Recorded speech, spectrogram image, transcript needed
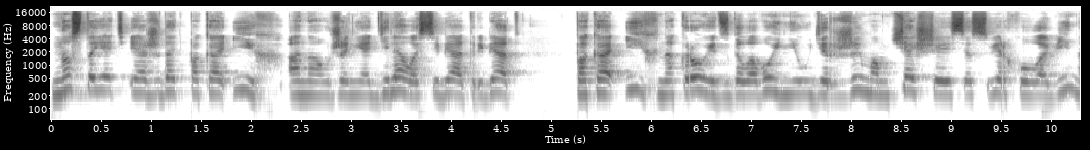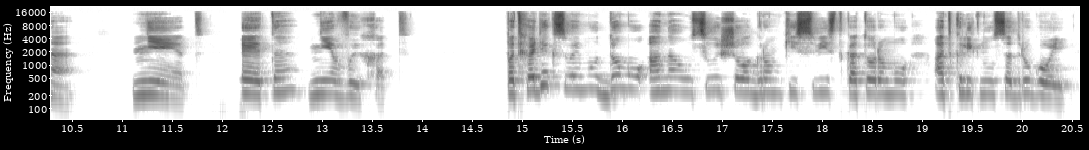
Но стоять и ожидать, пока их, она уже не отделяла себя от ребят, пока их накроет с головой неудержимо мчащаяся сверху лавина? Нет, это не выход. Подходя к своему дому, она услышала громкий свист, которому откликнулся другой –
